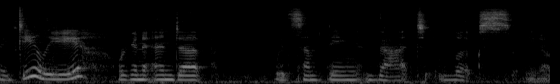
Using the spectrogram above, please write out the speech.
ideally, we're gonna end up with something that looks, you know,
